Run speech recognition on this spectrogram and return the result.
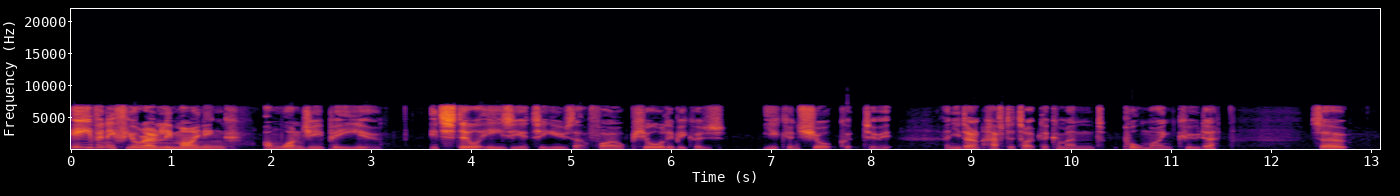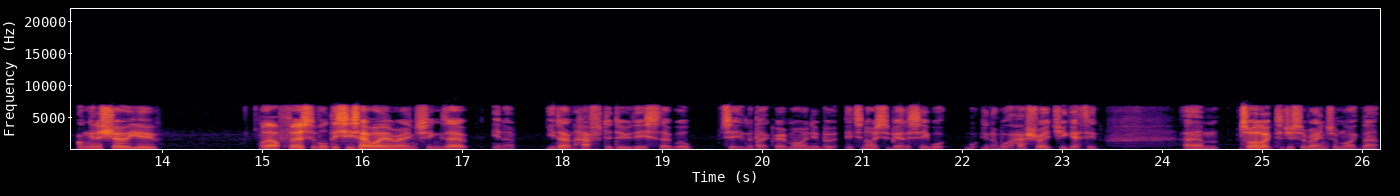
even if you're only mining on one GPU, it's still easier to use that file purely because you can shortcut to it and you don't have to type the command pool mine CUDA. So I'm going to show you, well, first of all, this is how I arrange things out. You know, you don't have to do this. They will sit in the background mining, but it's nice to be able to see what, what you know, what hash rates you're getting. Um, so I like to just arrange them like that,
